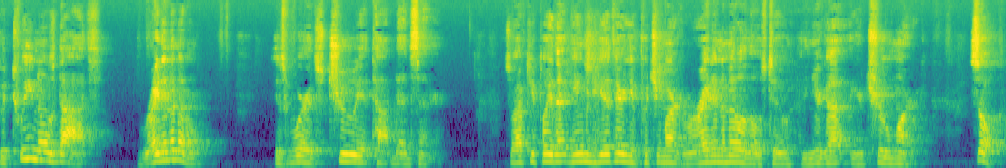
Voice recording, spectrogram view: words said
Between those dots, right in the middle, is where it's truly at top dead center. So after you play that game and you get there, you put your mark right in the middle of those two, and you got your true mark. So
